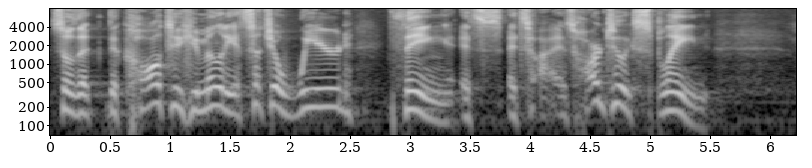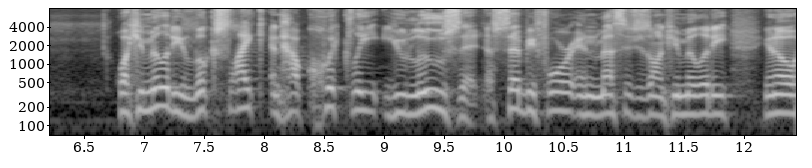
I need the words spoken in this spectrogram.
so the, the call to humility, it's such a weird thing. It's, it's, it's hard to explain what humility looks like and how quickly you lose it. I've said before in messages on humility, you know,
